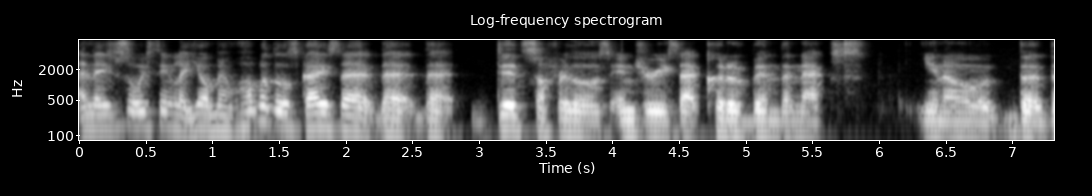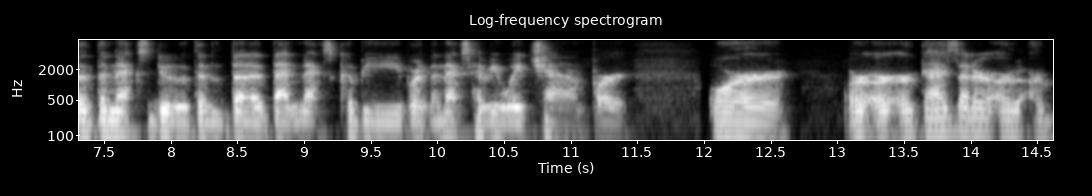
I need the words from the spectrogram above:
And i just always think like yo man how about those guys that that that did suffer those injuries that could have been the next you know the the, the next dude the, the that next Khabib or the next heavyweight champ or or or, or, or guys that are, are, are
